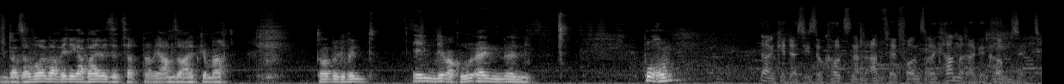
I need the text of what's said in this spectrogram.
Und das, obwohl wir weniger Ballbesitz hatten, aber wir haben sie halt gemacht. Dortmund gewinnt in Leverkusen, in, in Bochum. Danke, dass Sie so kurz nach Abpfiff vor unsere Kamera gekommen sind.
